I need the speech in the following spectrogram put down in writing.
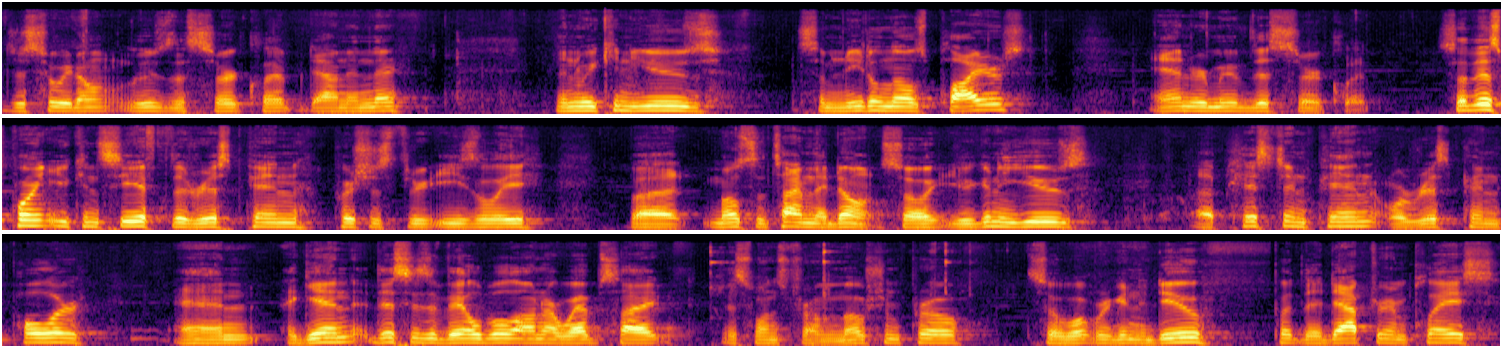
just so we don't lose the circlip down in there. Then we can use some needle nose pliers and remove this circlip. So at this point you can see if the wrist pin pushes through easily, but most of the time they don't. So you're going to use a piston pin or wrist pin puller. And again, this is available on our website. This one's from Motion Pro. So what we're going to do put the adapter in place.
